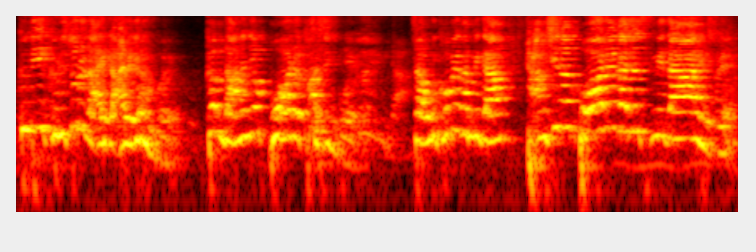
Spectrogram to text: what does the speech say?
근데 이 그리스도를 나에게 알게 한 거예요. 그럼 나는요 보화를 가진 거예요. 자 우리 고백합니다. 당신은 보화를 가졌습니다. 했어요.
